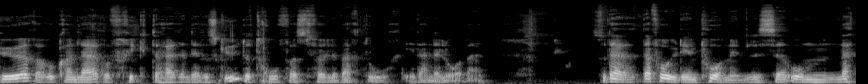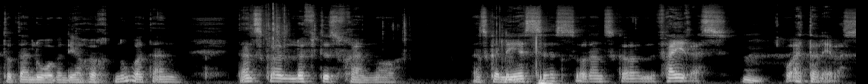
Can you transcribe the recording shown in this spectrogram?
hører og kan lære å frykte Herren deres Gud og trofast følge hvert ord i denne loven. Så der, der får de en påminnelse om nettopp den loven de har hørt nå, at den, den skal løftes frem, og den skal leses, og den skal feires Mm. og etterleves.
